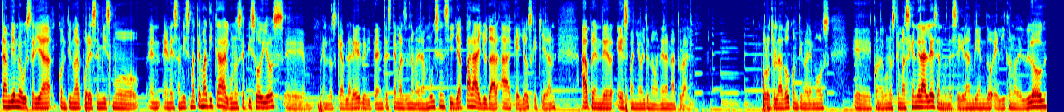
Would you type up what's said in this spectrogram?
también me gustaría continuar por ese mismo, en, esa misma temática, algunos episodios eh, en los que hablaré de diferentes temas de una manera muy sencilla para ayudar a aquellos que quieran aprender español de una manera natural. Por otro lado, continuaremos eh, con algunos temas generales en donde seguirán viendo el icono del blog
